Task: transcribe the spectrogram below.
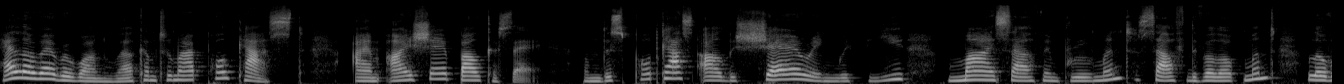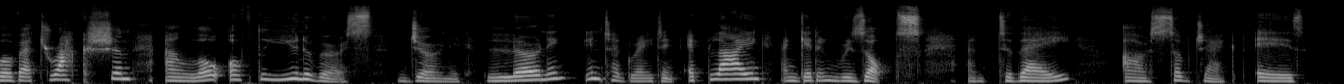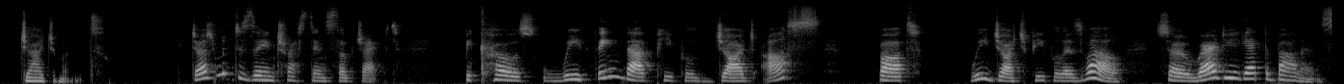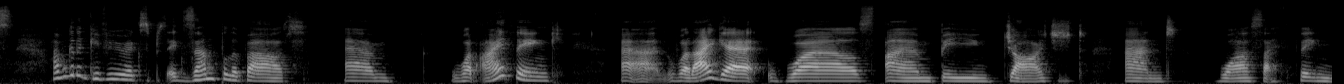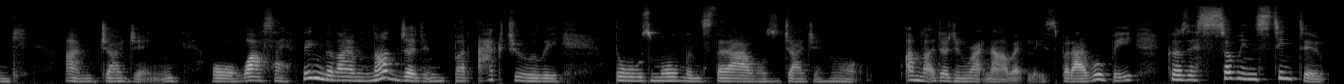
Hello, everyone. Welcome to my podcast. I am Aisha Balkase. On this podcast, I'll be sharing with you my self improvement, self development, love of attraction, and law of the universe journey, learning, integrating, applying, and getting results. And today, our subject is judgment. Judgment is an interesting subject because we think that people judge us, but we judge people as well. So, where do you get the balance? I'm going to give you an ex- example about um, what I think and what I get whilst I am being judged and whilst I think I'm judging or whilst I think that I am not judging, but actually those moments that I was judging, or I'm not judging right now at least, but I will be because it's so instinctive.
